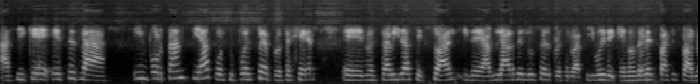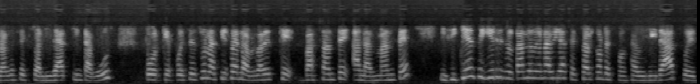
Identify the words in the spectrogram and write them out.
así que esta es la importancia, por supuesto, de proteger eh, nuestra vida sexual y de hablar del uso del preservativo y de que nos den espacios para hablar de sexualidad sin tabús, porque pues es una cifra, la verdad es que bastante alarmante. Y si quieren seguir disfrutando de una vida sexual con responsabilidad, pues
